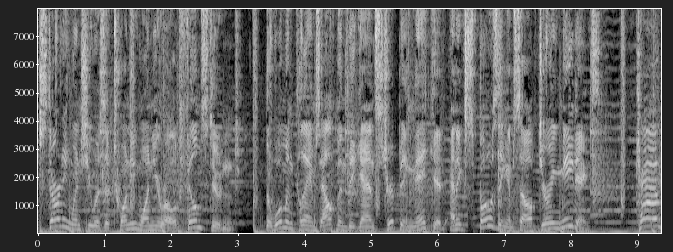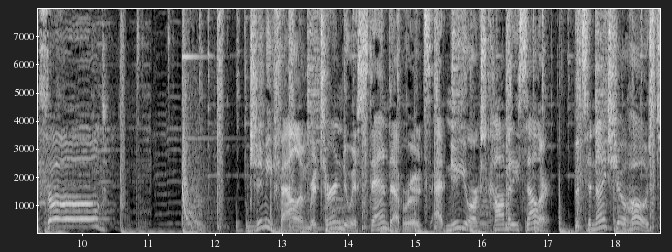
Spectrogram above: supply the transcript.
starting when she was a 21 year old film student. The woman claims Elfman began stripping naked and exposing himself during meetings. Cancelled! Jimmy Fallon returned to his stand up roots at New York's Comedy Cellar. The Tonight Show host,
